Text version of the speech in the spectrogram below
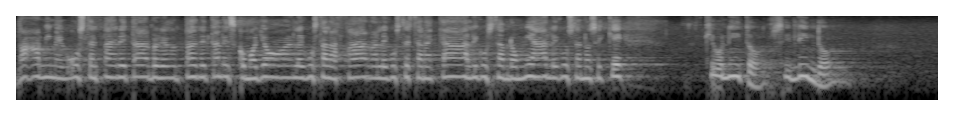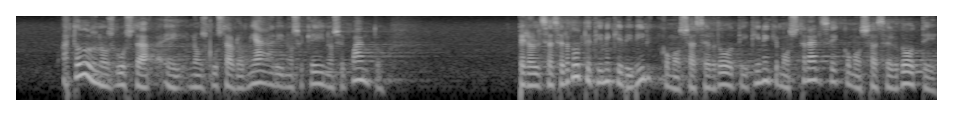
No, a mí me gusta el padre tal, porque el padre tal es como yo, le gusta la farra, le gusta estar acá, le gusta bromear, le gusta no sé qué. Qué bonito, sí, lindo. A todos nos gusta, eh, nos gusta bromear y no sé qué y no sé cuánto. Pero el sacerdote tiene que vivir como sacerdote y tiene que mostrarse como sacerdote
